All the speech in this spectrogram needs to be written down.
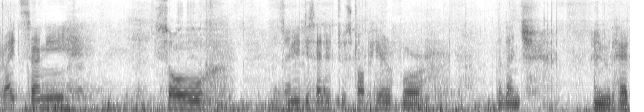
Bright sunny. So we decided to stop here for the lunch and we'll head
